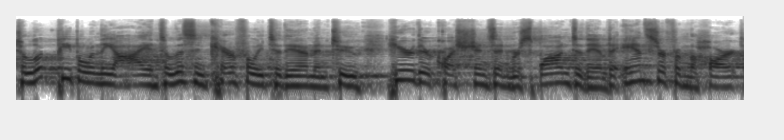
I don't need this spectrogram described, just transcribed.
to look people in the eye and to listen carefully to them and to hear their questions and respond to them, to answer from the heart,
